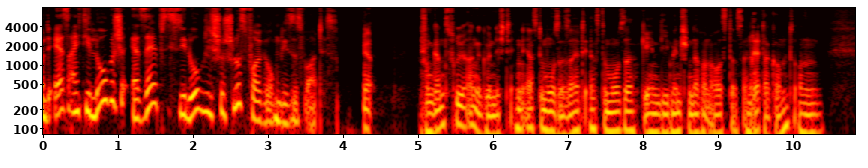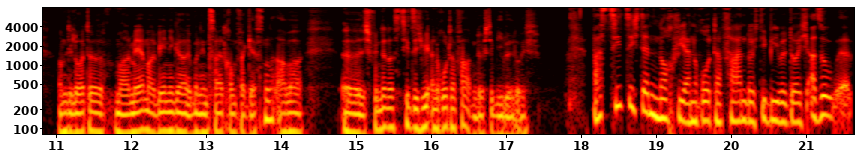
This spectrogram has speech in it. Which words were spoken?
Und er ist eigentlich die logische, er selbst ist die logische Schlussfolgerung dieses Wortes. Ja, schon ganz früh angekündigt in 1. Mose. Seit 1. Mose gehen die Menschen davon aus, dass ein Retter kommt und haben die Leute mal mehr, mal weniger über den Zeitraum vergessen. Aber äh, ich finde, das zieht sich wie ein roter Faden durch die Bibel durch. Was zieht sich denn noch wie ein roter Faden durch die Bibel durch? Also äh,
